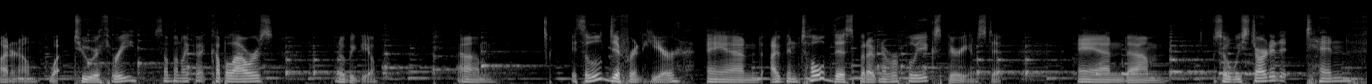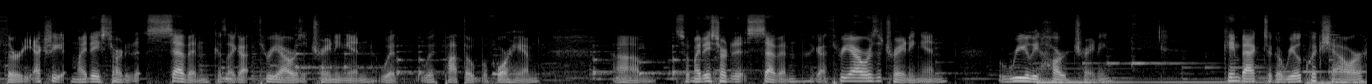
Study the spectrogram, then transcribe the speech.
I don't know what two or three, something like that, couple hours. No big deal. Um, it's a little different here, and I've been told this, but I've never fully experienced it. And um, so we started at 10:30. Actually, my day started at 7 because I got 3 hours of training in with with Pato beforehand. Um, so my day started at 7. I got 3 hours of training in. Really hard training. Came back, took a real quick shower,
